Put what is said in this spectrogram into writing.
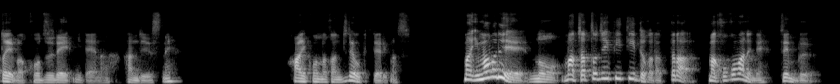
例えば、子連れみたいな感じですね。はい、こんな感じで送ってやります。まあ、今までの、まあ、チャット GPT とかだったら、まあ、ここまでね、全部、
